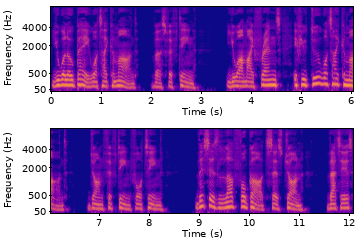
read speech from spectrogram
you will obey what I command. Verse 15. You are my friends if you do what I command. John 15:14. This is love for God, says John, that is,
